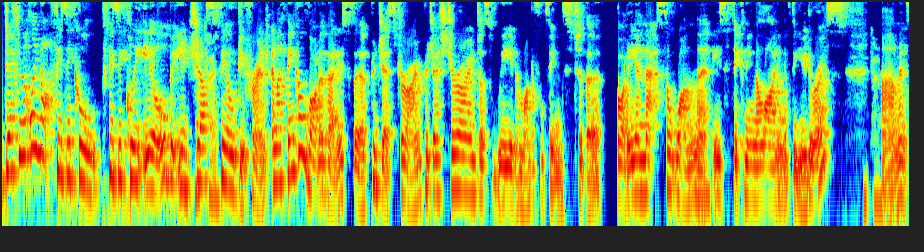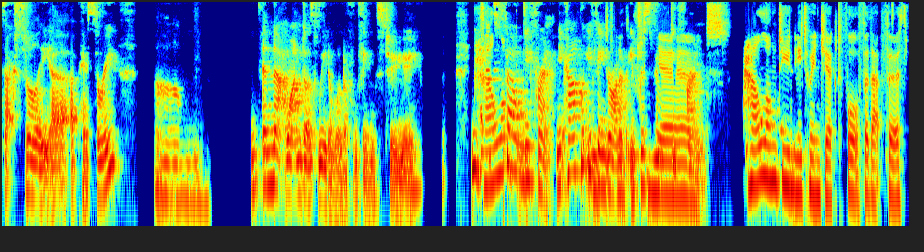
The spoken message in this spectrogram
Definitely not physical, physically ill, but you just okay. feel different. And I think a lot of that is the progesterone. Progesterone does weird and wonderful things to the body, and that's the one that is thickening the lining of the uterus. Okay. Um, it's actually a, a pessary. Um, and that one does weird and wonderful things to you. You How just long- felt different. You can't put your You finger on it, but you just felt Yeah. different. How long do you need to inject for for that first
